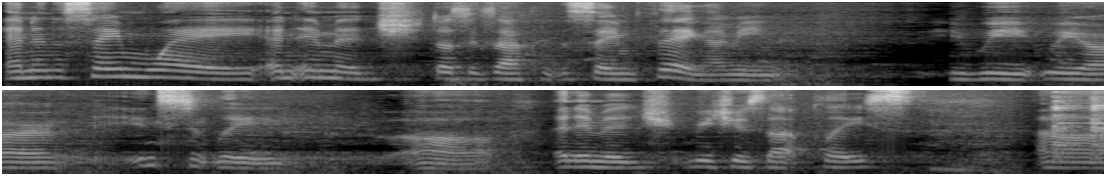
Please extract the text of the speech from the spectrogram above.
And in the same way, an image does exactly the same thing. I mean, we, we are instantly, uh, an image reaches that place uh,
